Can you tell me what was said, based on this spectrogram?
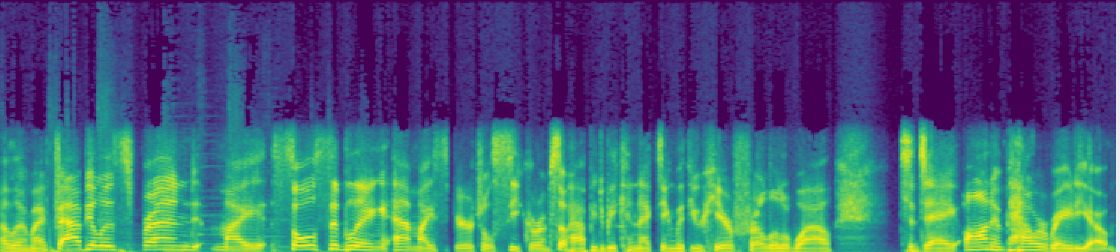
Hello, my fabulous friend, my soul sibling, and my spiritual seeker. I'm so happy to be connecting with you here for a little while today on Empower Radio.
